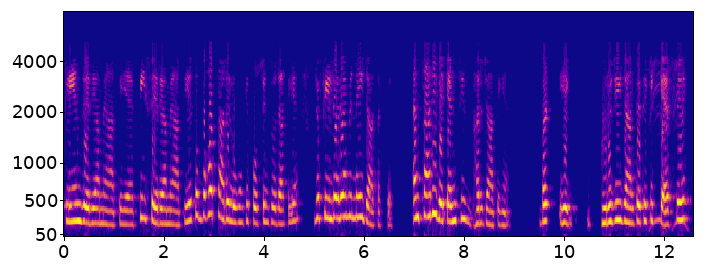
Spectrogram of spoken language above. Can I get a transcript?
प्लेन्स एरिया में आती है, पीस एरिया में आती है तो बहुत सारे लोगों की पोस्टिंग्स हो जाती है जो फ़ील्ड एरिया में नहीं जा सकते। एंड सारी वैकेंसीज भर जाती हैं। बट ये गुरुजी जानते थे कि कैसे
